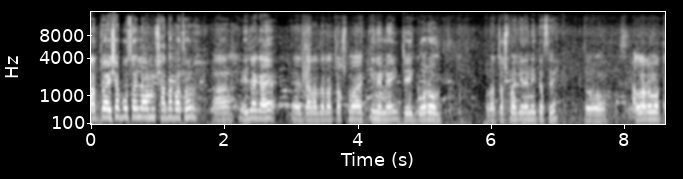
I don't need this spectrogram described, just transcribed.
মাত্র আইসা পৌঁছাইলাম সাদা পাথর, আর এই জায়গায় যারা যারা চশমা কিনে নেয়, যেই গরম, ওরা চশমা কিনে নিতেছে। তো আল্লাহর মতে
